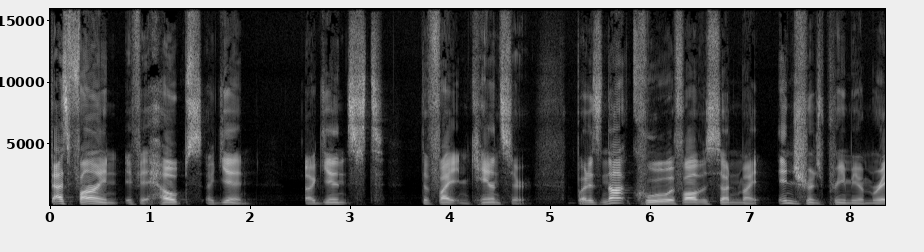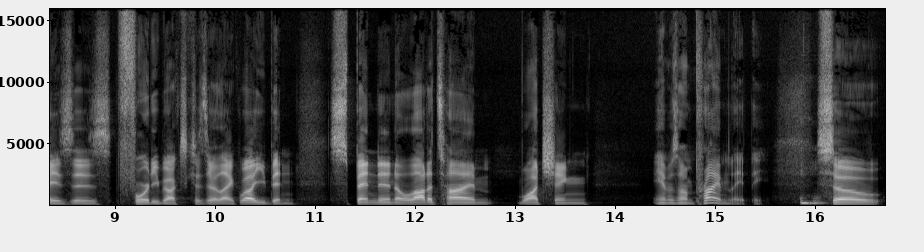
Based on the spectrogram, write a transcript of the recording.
that's fine if it helps again against the fight in cancer. But it's not cool if all of a sudden my insurance premium raises 40 bucks because they're like, well, you've been spending a lot of time watching Amazon Prime lately. So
